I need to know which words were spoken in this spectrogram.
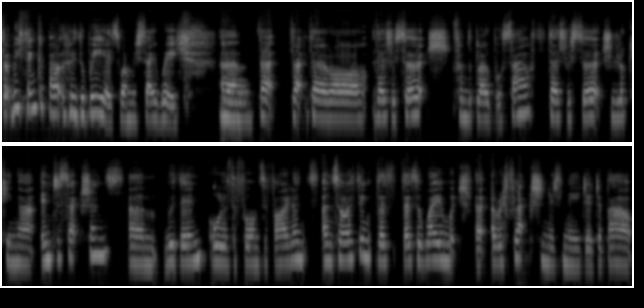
that we think about who the we is when we say we yeah. um, that that there are there's research from the global south there's research looking at intersections um, within all of the forms of violence and so i think there's there's a way in which a, a reflection is needed about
